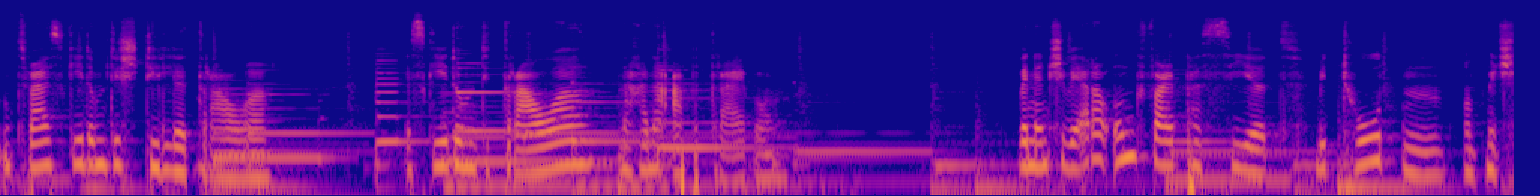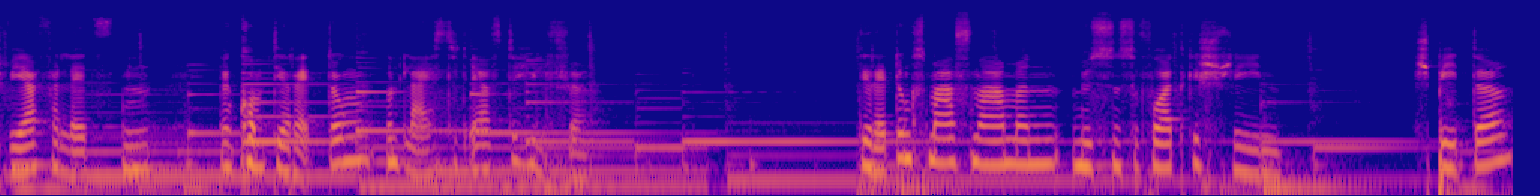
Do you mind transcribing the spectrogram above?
Und zwar es geht um die stille Trauer. Es geht um die Trauer nach einer Abtreibung. Wenn ein schwerer Unfall passiert mit Toten und mit Schwerverletzten, dann kommt die Rettung und leistet erste Hilfe. Die Rettungsmaßnahmen müssen sofort geschehen. Später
